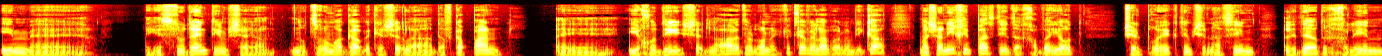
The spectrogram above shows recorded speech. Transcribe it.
ועם uh, סטודנטים שנוצרו אגב בקשר לדווקא פן ייחודי של הארץ, ולא נתעכב אליו, אבל בעיקר מה שאני חיפשתי זה חוויות של פרויקטים שנעשים על ידי אדריכלים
